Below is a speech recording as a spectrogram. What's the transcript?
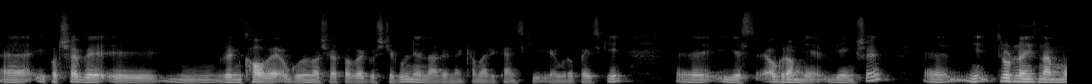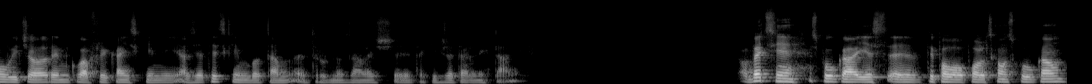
e, i potrzeby y, rynkowe ogólnoświatowego, szczególnie na rynek amerykański i europejski, y, jest ogromnie większy. E, Trudno jest nam mówić o rynku afrykańskim i azjatyckim, bo tam e, trudno znaleźć e, takich rzetelnych danych. Obecnie spółka jest e, typowo polską spółką.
